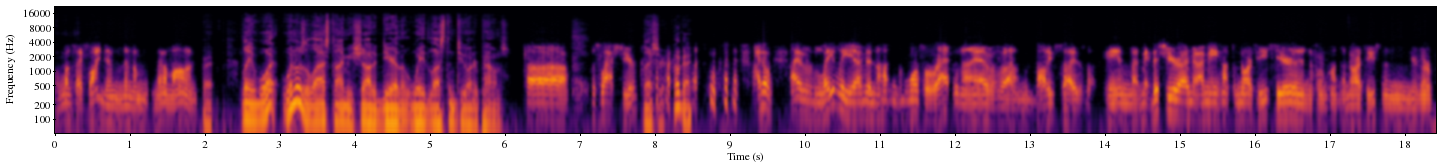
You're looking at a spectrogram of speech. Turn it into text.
once I find him, then I'm then I'm on him. Right. Lane, what when was the last time you shot a deer that weighed less than 200 pounds? Uh, this last year, Last year. Okay. I don't. I've lately I've been hunting more for rat than I have um, body size. And I may, this year I may, I may hunt the northeast here, and if I'm hunting the northeast, then you're going to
